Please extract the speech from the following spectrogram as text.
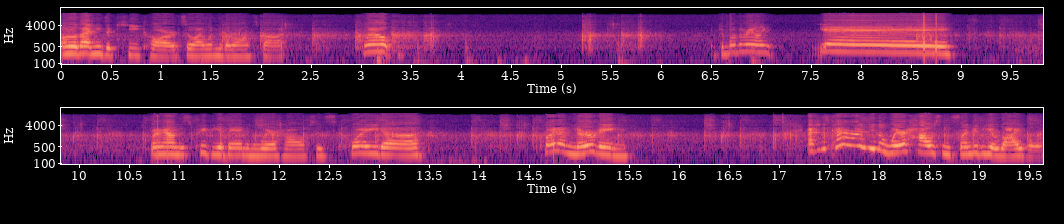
Oh no, that needs a key card, so I went to the wrong spot. Well. Jump over the railing. Yay! Running around this creepy abandoned warehouse is quite, uh, quite unnerving. Actually, this kind of reminds me of the warehouse in Slender the Arrival.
